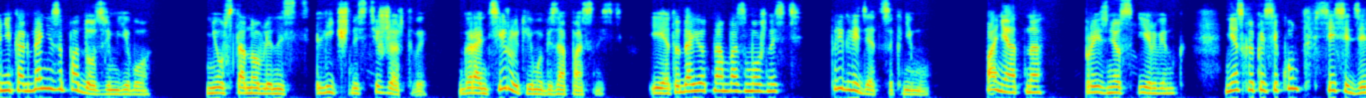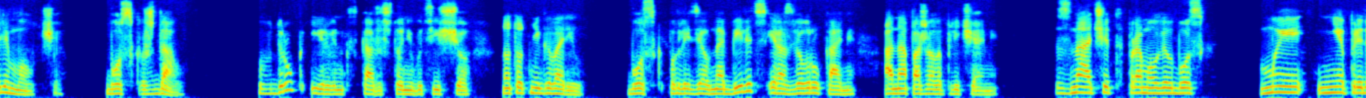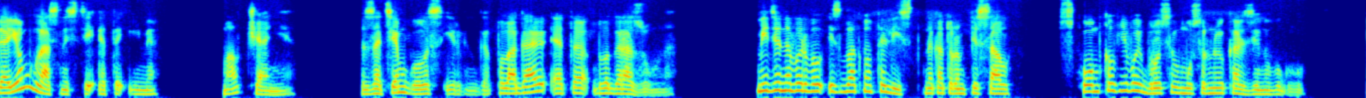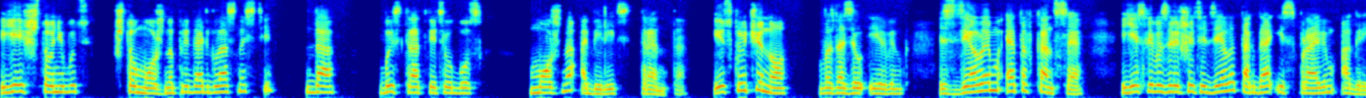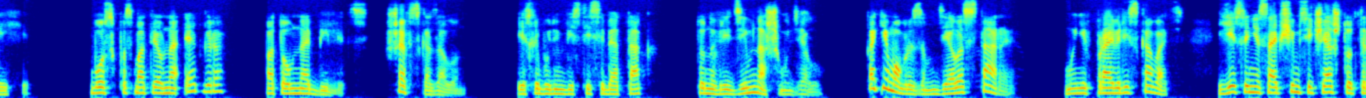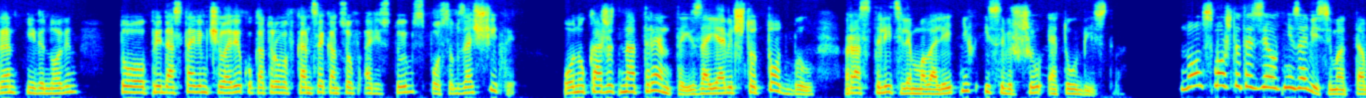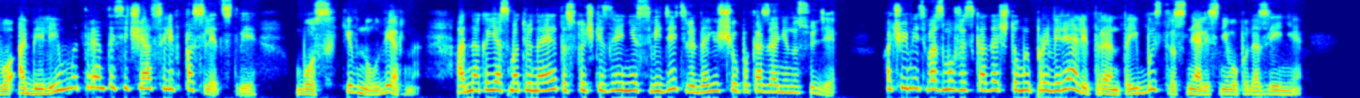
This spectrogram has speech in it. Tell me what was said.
то никогда не заподозрим его. Неустановленность личности жертвы гарантирует ему безопасность, и это дает нам возможность приглядеться к нему. «Понятно», — произнес Ирвинг. Несколько секунд все сидели молча. Боск ждал. Вдруг Ирвинг скажет что-нибудь еще, но тот не говорил. Боск поглядел на Билец и развел руками. Она пожала плечами. «Значит, — промолвил Боск, — мы не придаем гласности это имя?» Молчание. Затем голос Ирвинга. «Полагаю, это благоразумно». Медина вырвал из блокнота лист, на котором писал, скомкал его и бросил в мусорную корзину в углу. «Есть что-нибудь, что можно придать гласности?» «Да», — быстро ответил Боск. «Можно обелить Трента». «Исключено», — возразил Ирвинг. «Сделаем это в конце. Если вы завершите дело, тогда исправим огрехи». Боск посмотрел на Эдгара, потом на Биллиц. «Шеф», — сказал он, — «если будем вести себя так, то навредим нашему делу». «Каким образом? Дело старое. Мы не вправе рисковать. Если не сообщим сейчас, что Трент невиновен, то предоставим человеку, которого в конце концов арестуем, способ защиты. Он укажет на Трента и заявит, что тот был растлителем малолетних и совершил это убийство. Но он сможет это сделать независимо от того, обелим мы Трента сейчас или впоследствии. Босс кивнул верно. Однако я смотрю на это с точки зрения свидетеля, дающего показания на суде. Хочу иметь возможность сказать, что мы проверяли Трента и быстро сняли с него подозрения.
